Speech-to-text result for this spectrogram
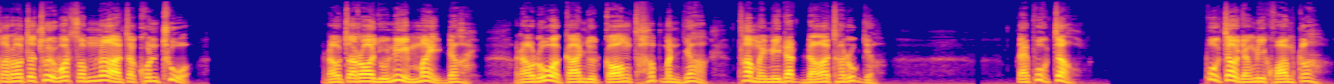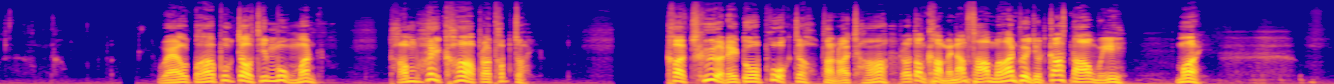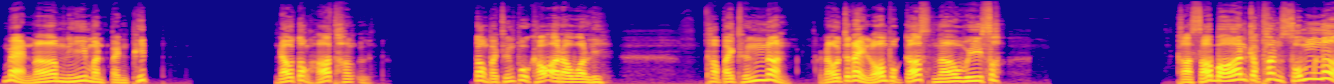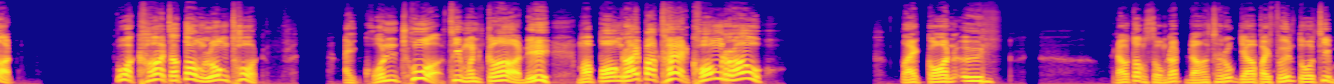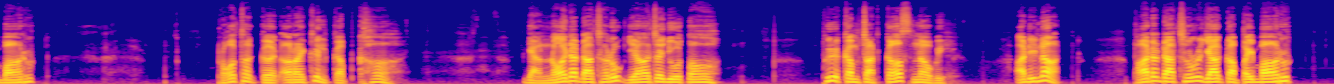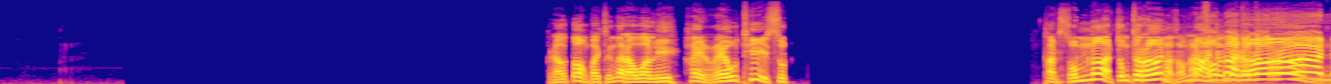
ถ้าเราจะช่วยวัดสมนาถจากคนชั่ว เราจะรออยู่นี่ไม่ได้ เรารู้ว่าการหยุดกองทัพมันยาก ถ้าไม่มีดัดดาชารุกยา แต่พวกเจ้า พวกเจ้ายังมีความกล้า แววตาพวกเจ้าที่มุ่งมั่นทำให้ข้าประทับใจ ข้าเชื่อในตัวพวกเจ้า ท่านราชา เราต้องข้ามแม่น้ำสามานเพื่อหยุดก๊าซนาวี ไม่ แม่น้ำนี้มันเป็นพิษ เราต้องหาทางอื่น ต้องไปถึงภูเขาอาราวาลี ถ้าไปถึงนั่น เราจะได้ล้อมพวกกัสนาวีซะ ข้าสาบานกับท่านสมนาฏว่าข้าจะต้องลงโทษ ไอ้คนชั่วที่มันกล้าดี มาปองร้ายประเทศของเรา แต่ก่อนอื่น เราต้องส่งรัตดาชรุกยาไปฟื้นตัวที่บารุตเพราะถ้าเกิดอะไรขึ้นกับข้า อย่างน้อยรัตดาชรุกยาจะอยู่ต่อ เพื่อกำจัดก๊าซนาวีอาดินาตพารัตดาชรุกยากลับไปบารุตเราต้องไปถึงอาราวาลีให้เร็วที่สุด ท่านสมนาจจงเจริญ ท่านสมนาจจงเจริญ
